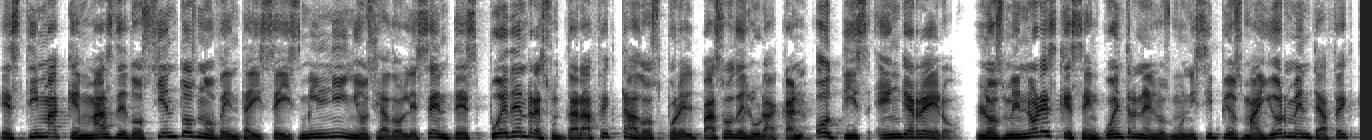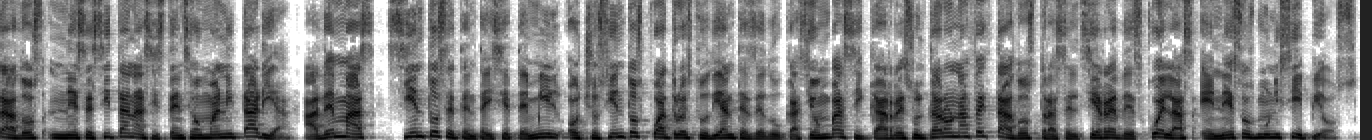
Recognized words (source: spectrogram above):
estima que más de 296 mil niños y adolescentes pueden resultar afectados por el paso del huracán Otis en Guerrero. Los menores que se encuentran en los municipios mayormente afectados necesitan asistencia humanitaria. Además, 177 mil 804 estudiantes de educación básica resultaron afectados tras el cierre de escuelas en esos municipios.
